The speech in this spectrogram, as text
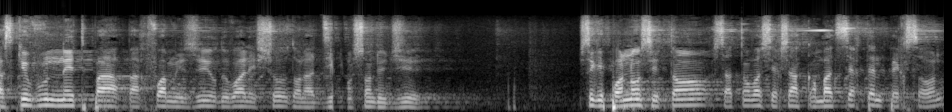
Parce que vous n'êtes pas parfois mesure de voir les choses dans la dimension de Dieu. C'est que pendant ce temps, Satan va chercher à combattre certaines personnes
